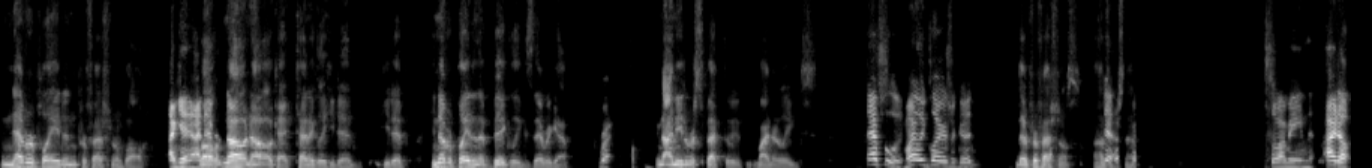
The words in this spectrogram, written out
never played in professional ball. Again, I well, never no, no, okay. Technically, he did. He did. He never played in the big leagues. There we go. I need to respect the minor leagues. absolutely minor league players are good. They're professionals, 100%. Yeah. So I mean, I don't.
